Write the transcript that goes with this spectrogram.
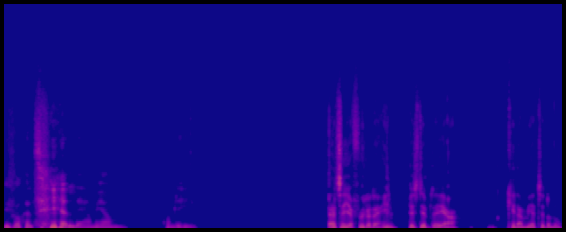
I forhold til at lære mere om, om det hele? Altså, jeg føler da helt bestemt, at jeg kender mere til dig nu.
